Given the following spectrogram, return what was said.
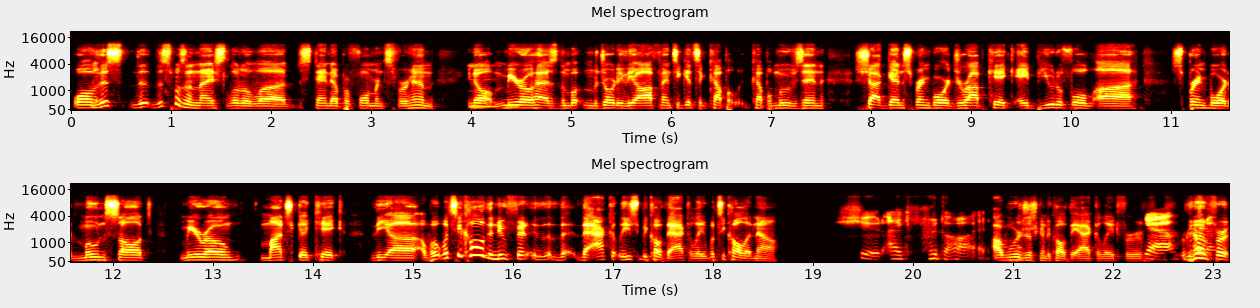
Well, this th- this was a nice little uh, standout performance for him. You know, mm-hmm. Miro has the majority of the offense. He gets a couple couple moves in, shotgun springboard drop kick, a beautiful uh, springboard moonsault, Miro Machka kick. The uh, what's he called? The new fit, the, the accolade used to be called the accolade. What's he call it now? Shoot, I forgot. Uh, we're just gonna call it the accolade for yeah for, for,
